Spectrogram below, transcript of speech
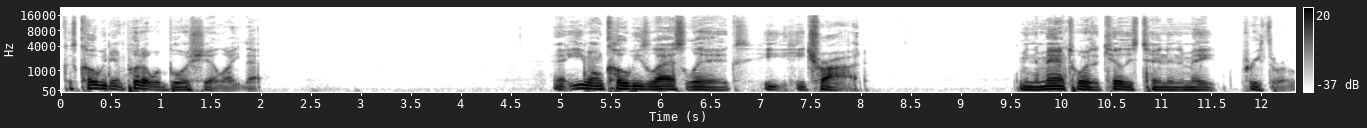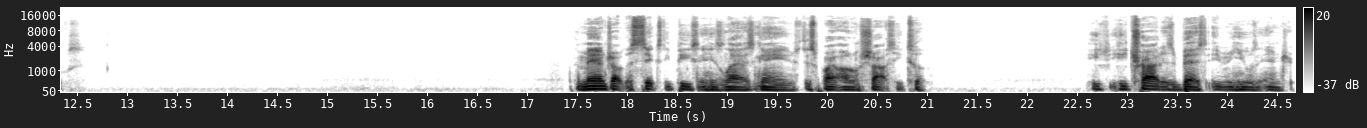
Because Kobe didn't put up with bullshit like that. And even on Kobe's last legs, he, he tried. I mean, the man tore his Achilles tendon and made free throws. The man dropped a 60 piece in his last games, despite all the shots he took. He he tried his best, even he was injured,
